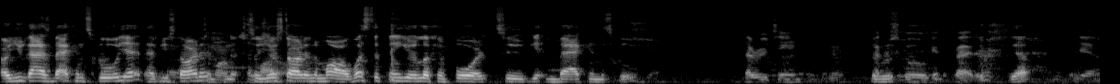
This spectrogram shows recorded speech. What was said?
are you guys back in school yet? Have you Uh, started? tomorrow. So Tomorrow. you're starting tomorrow. What's the thing you're looking forward to getting back into school? That routine, you know, The after school, get to practice. Yep. Yeah.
